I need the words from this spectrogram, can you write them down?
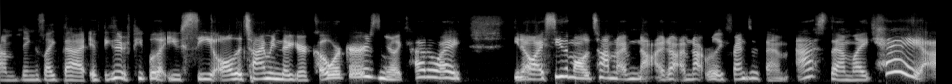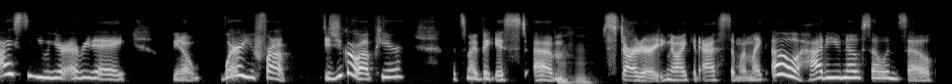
Um, things like that. If these are people that you see all the time and they're your coworkers, and you're like, "How do I?" you know, I see them all the time and I'm not, I don't, I'm not really friends with them. Ask them like, Hey, I see you here every day. You know, where are you from? Did you grow up here? That's my biggest um, Mhm. starter. You know, I could ask someone like, Oh, how do you know so and so?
